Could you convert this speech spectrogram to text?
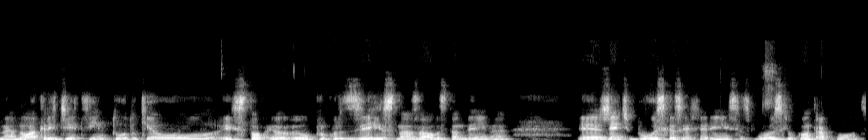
né? não acredite em tudo que eu estou, eu, eu procuro dizer isso nas aulas também, né? É, gente, busque as referências, busque o contraponto.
